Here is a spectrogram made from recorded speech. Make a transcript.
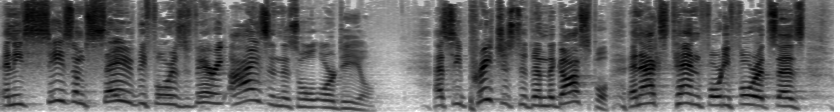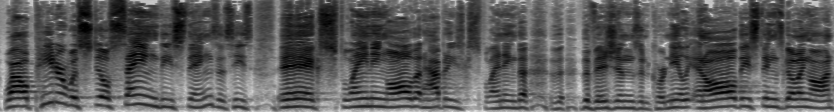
and he sees them saved before his very eyes in this whole ordeal as he preaches to them the gospel. In Acts 10 44, it says, while Peter was still saying these things, as he's explaining all that happened, he's explaining the, the, the visions and Cornelius and all these things going on,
